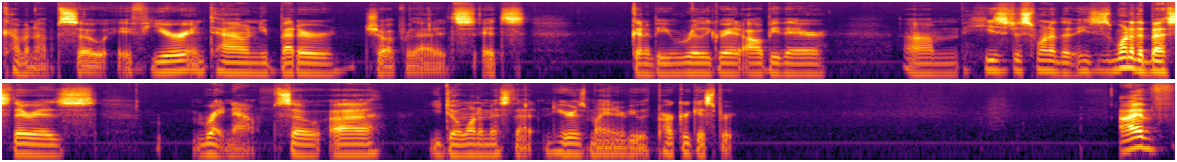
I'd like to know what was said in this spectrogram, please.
coming up. So if you're in town, you better show up for that. It's it's gonna be really great. I'll be there. Um, he's just one of the he's one of the best there is right now. So uh, you don't want to miss that. And here's my interview with Parker Gispert. I've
